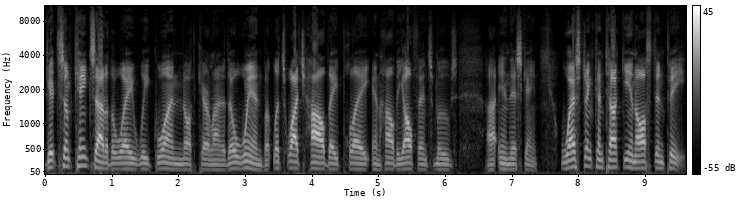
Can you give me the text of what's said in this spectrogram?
get some kinks out of the way week one, North Carolina. They'll win, but let's watch how they play and how the offense moves uh, in this game. Western Kentucky and Austin Peay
